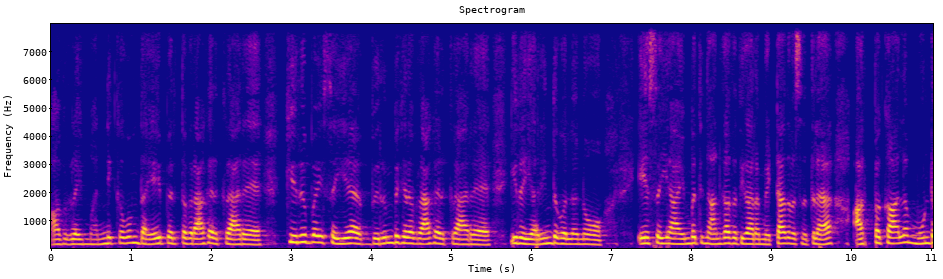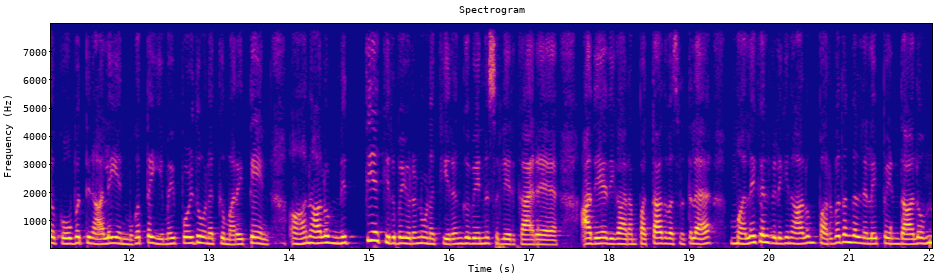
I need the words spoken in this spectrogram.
அவர்களை மன்னிக்கவும் தயை பெருத்தவராக இருக்கிறாரு. கிருபை செய்ய விரும்புகிறவராக இருக்கிறாரு. இதை அறிந்து கொள்ளணும். ஏசையா ஐம்பத்தி நான்காவது அதிகாரம் எட்டாவது வசனத்துல அற்ப காலம் மூண்ட கோபத்தினாலே என் முகத்தை இமைப்பொழுது உனக்கு மறைத்தேன். ஆனாலும் நித்திய கிருபையுடன் உனக்கு இறங்குவேன்னு சொல்லியிருக்காரு. அதே அதிகாரம் பத்தாவது வசனத்துல மலைகள் விலகினாலும் பர்வதங்கள் நிலை பெயர்ந்தாலும்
